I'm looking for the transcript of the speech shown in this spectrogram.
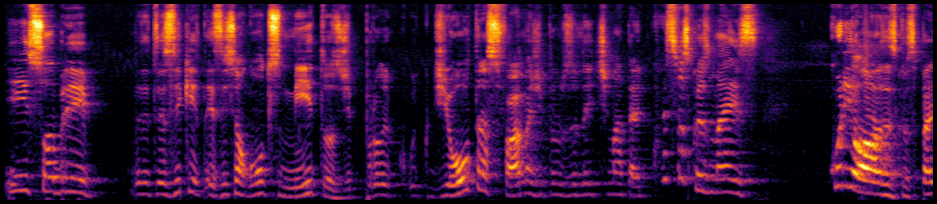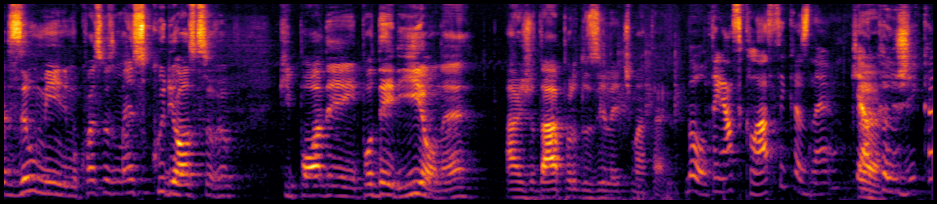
E sobre. Existem alguns mitos de, de outras formas de produzir leite materno. Quais são as coisas mais curiosas para dizer o mínimo, quais as coisas mais curiosas que você viu que podem, poderiam, né, ajudar a produzir leite materno? Bom, tem as clássicas, né? Que é, é a canjica.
